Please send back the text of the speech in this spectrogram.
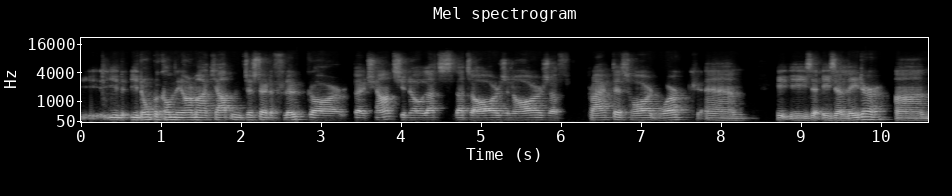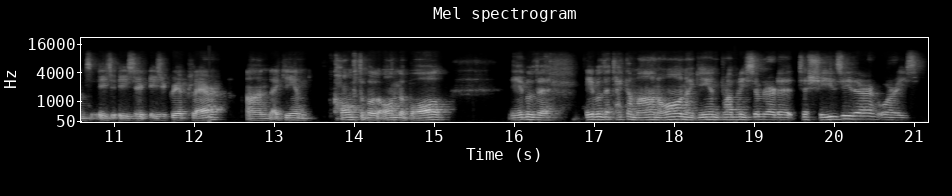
you, you don't become the Armagh captain just out of fluke or by chance. You know, that's that's hours and hours of practice, hard work. Um, he, he's a, he's a leader and he's he's a, he's a great player, and again, comfortable on the ball, able to able to take a man on again, probably similar to to Shieldsy there, where he's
